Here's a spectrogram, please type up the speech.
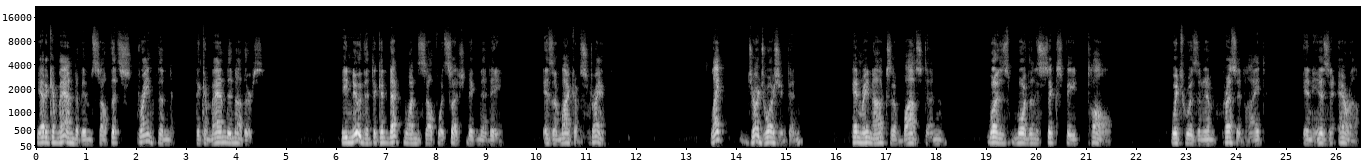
He had a command of himself that strengthened the command in others. He knew that to conduct oneself with such dignity is a mark of strength. Like George Washington, Henry Knox of Boston was more than six feet tall, which was an impressive height in his era.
